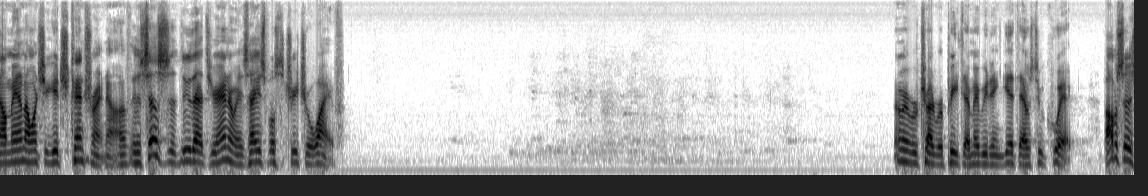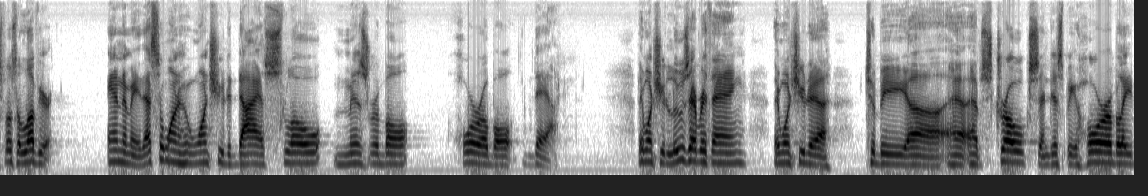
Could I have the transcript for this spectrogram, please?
Now, man, I want you to get your attention right now. If it says to do that to your enemies, how are you supposed to treat your wife? I remember try to repeat that. Maybe you didn't get that. It was too quick. Bible says you're supposed to love your enemy. That's the one who wants you to die a slow, miserable, horrible death. They want you to lose everything. They want you to to be uh, have strokes and just be horribly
